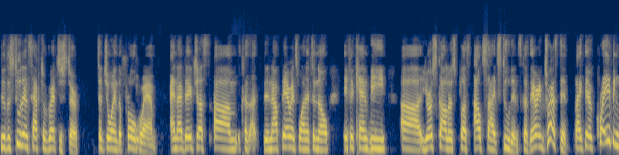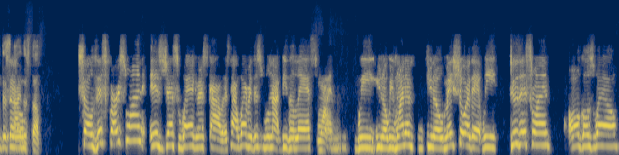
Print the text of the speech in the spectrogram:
do the students have to register to join the program? And are they just, um, because then now parents wanted to know if it can be, uh, your scholars plus outside students because they're interested. Like they're craving this So- kind of stuff. So this first one is just Wagner scholars. However, this will not be the last one. We, you know, we want to, you know, make sure that we do this one, all goes well.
